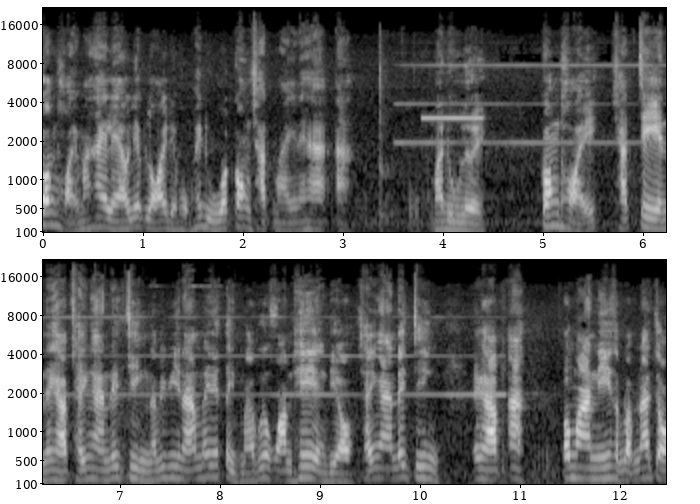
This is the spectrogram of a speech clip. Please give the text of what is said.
กล้องถอยมาให้แล้วเรียบร้อย เดี๋ยวผมให้ดูว่ากล้องชัดไหมนะฮะอะมาดูเลย กล้องถอยชัดเจนนะครับ ใช้งานได้จริงนะพี่ๆนะ ไม่ได้ติดมาเพื่อความเท่อย่างเดียว ใช้งานได้จริงนะครับอะประมาณนี้สำหรับหน้าจอ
